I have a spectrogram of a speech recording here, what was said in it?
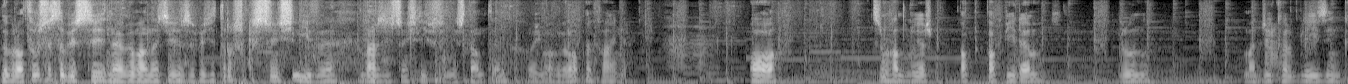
Dobra, otwórzmy sobie jeszcze jednego, mam nadzieję, że będzie troszkę szczęśliwy. Bardziej szczęśliwszy niż tamten. O i mamy ropę, fajnie. O! Czym handlujesz? Pa papirem. Run. Magical Blazing.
